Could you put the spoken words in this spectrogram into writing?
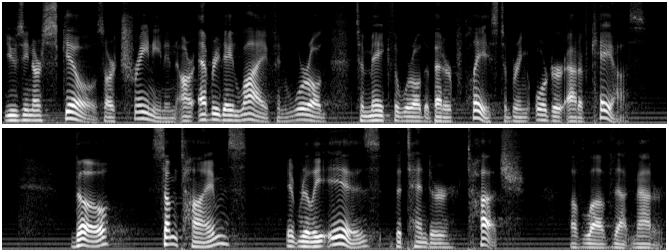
using our skills, our training, and our everyday life and world to make the world a better place, to bring order out of chaos. Though sometimes it really is the tender touch of love that matters.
